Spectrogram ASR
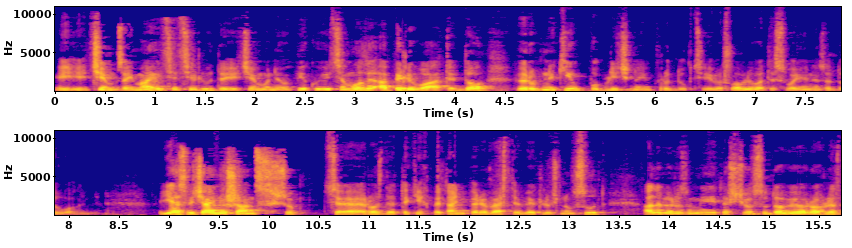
і- чим займаються ці люди і чим вони опікуються, могли апелювати до виробників публічної продукції, висловлювати своє незадоволення. Є, звичайно, шанс, щоб це розгляд таких питань перевести виключно в суд, але ви розумієте, що судовий розгляд,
